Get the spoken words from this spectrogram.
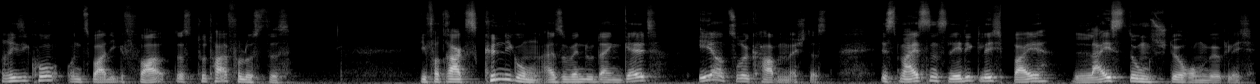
Risiko und zwar die Gefahr des Totalverlustes. Die Vertragskündigung, also wenn du dein Geld eher zurückhaben möchtest, ist meistens lediglich bei Leistungsstörung möglich.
